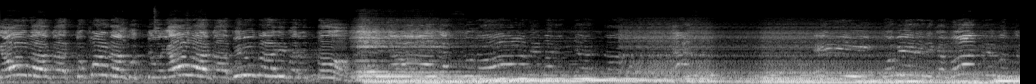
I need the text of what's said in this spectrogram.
ಯಾವಾಗ ತುಫಾನಾಗುತ್ತೋ ಯಾವಾಗ ಬಿರುಗಾಳಿ ಬರುತ್ತೋ, ಯಾವಾಗ ಮಾತ್ರ ಗೊತ್ತು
